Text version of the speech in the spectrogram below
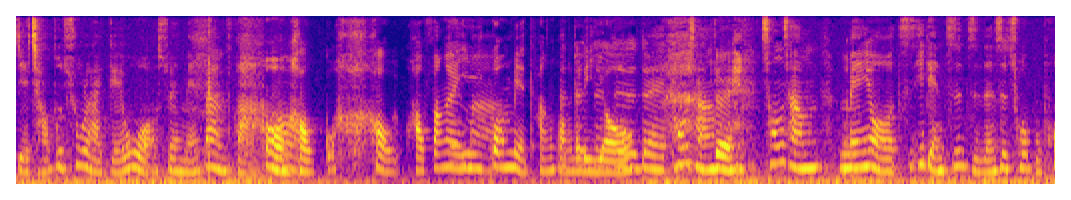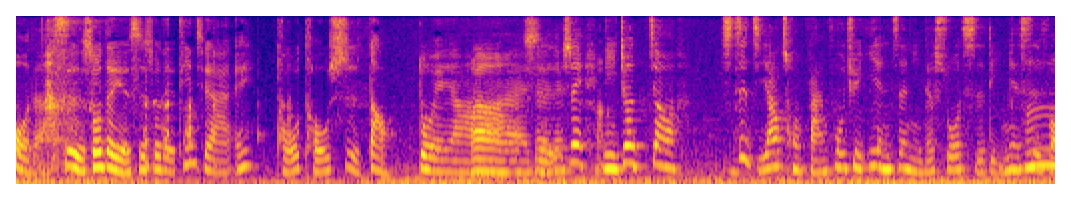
也瞧不出来给我，所以没办法。哦，好好好方案一，光冕堂皇的理由，对对，对对，通常对通常没有一点资质人是戳不破的。是说的也是说的，听起来哎，头头是道。对呀、啊，哎、嗯，对对，所以你就叫。自己要从反复去验证你的说辞里面是否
